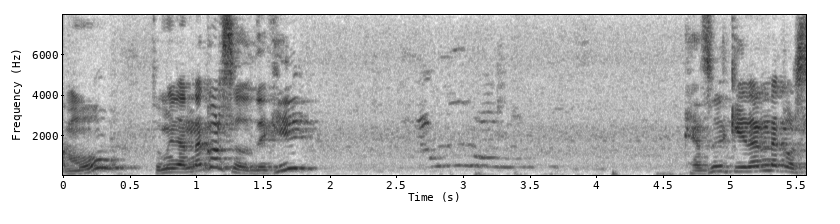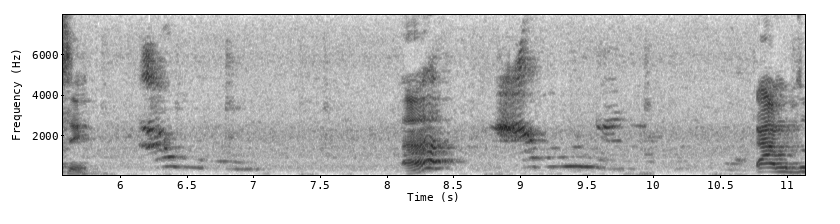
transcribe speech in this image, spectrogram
আম্মু, তুমি রান্না করছ? দেখি। খেসুরি কে রান্না করছে? হ্যাঁ? আমি তো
